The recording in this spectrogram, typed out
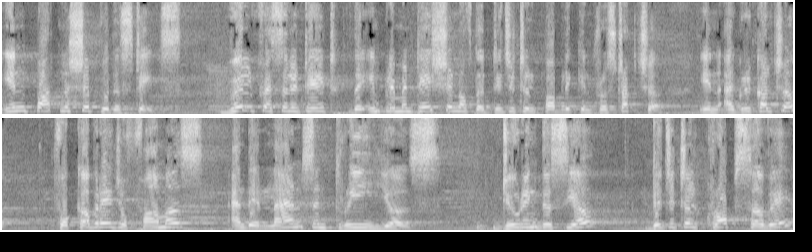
in partnership with the states, will facilitate the implementation of the digital public infrastructure in agriculture for coverage of farmers and their lands in three years. During this year, digital crop survey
